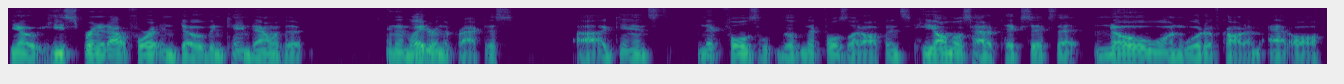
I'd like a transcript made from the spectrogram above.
You know, he sprinted out for it and dove and came down with it. And then later in the practice, uh, against Nick Foles, the Nick Foles led offense, he almost had a pick six that no one would have caught him at all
